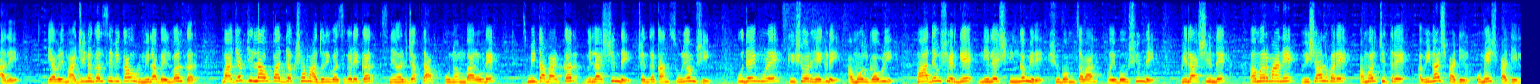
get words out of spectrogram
आले. यावेळी माजी नगरसेविका उर्मिला बेलवरकर भाजप जिल्हा उपाध्यक्ष माधुरी वसगडेकर स्नेहल जगताप पूनम बारवडे स्मिता बाटकर विलास शिंदे चंद्रकांत सूर्यवंशी उदय मुळे किशोर हेगडे अमोल गवळी महादेव शेडगे निलेश हिंगमिरे शुभम चव्हाण वैभव शिंदे विलास शिंदे अमर माने विशाल वरे अमर चित्रे अविनाश पाटील उमेश पाटील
